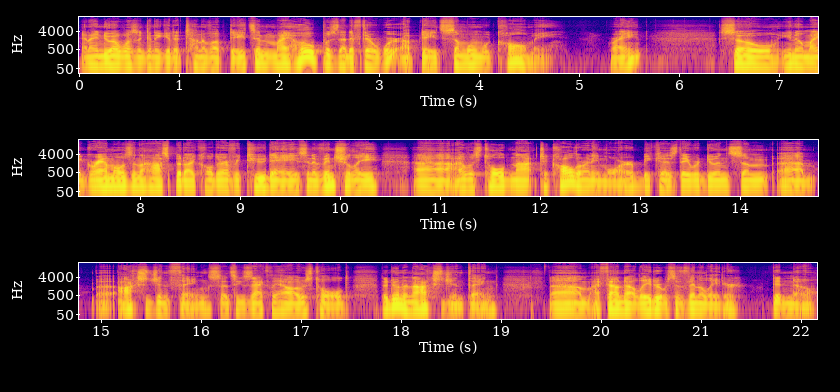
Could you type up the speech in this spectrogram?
and I knew I wasn't going to get a ton of updates. And my hope was that if there were updates, someone would call me, right? So, you know, my grandma was in the hospital. I called her every two days. And eventually, uh, I was told not to call her anymore because they were doing some uh, uh, oxygen things. That's exactly how I was told. They're doing an oxygen thing. Um, I found out later it was a ventilator. Didn't know.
